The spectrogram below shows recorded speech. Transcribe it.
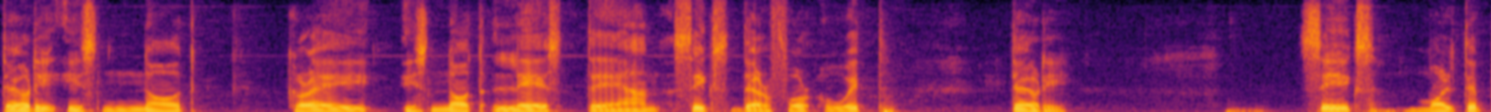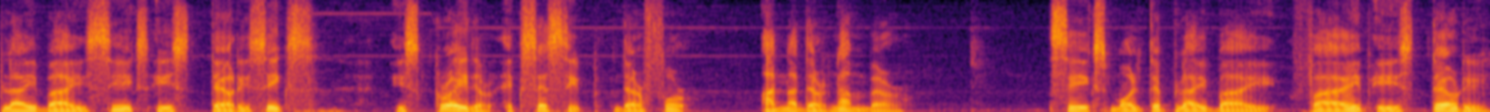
30 is not great is not less than 6 therefore with 30 6 multiplied by 6 is 36 is greater excessive therefore another number. 6 multiplied by 5 is 30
